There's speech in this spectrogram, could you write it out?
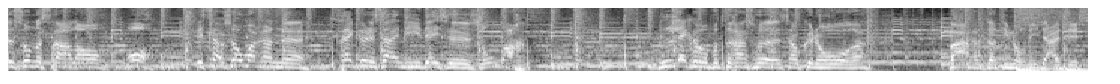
De zonnestralen al? Oh, dit zou zomaar een uh, trek kunnen zijn die je deze zondag lekker op het terras uh, zou kunnen horen. Waar dat hij nog niet uit is.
